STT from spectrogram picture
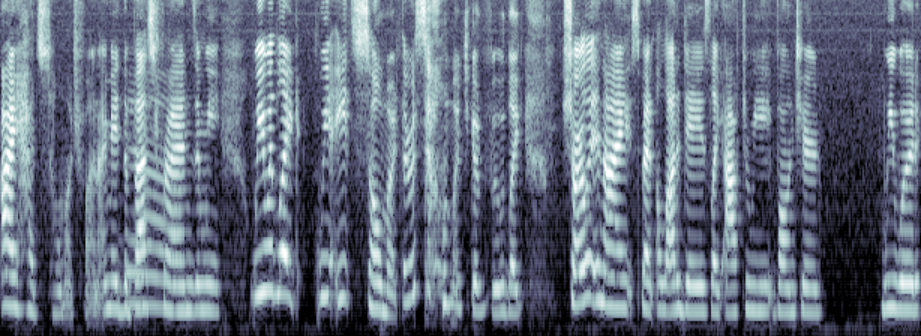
I had so much fun. I made the best friends, and we we would like we ate so much. There was so much good food. Like Charlotte and I spent a lot of days like after we volunteered, we would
